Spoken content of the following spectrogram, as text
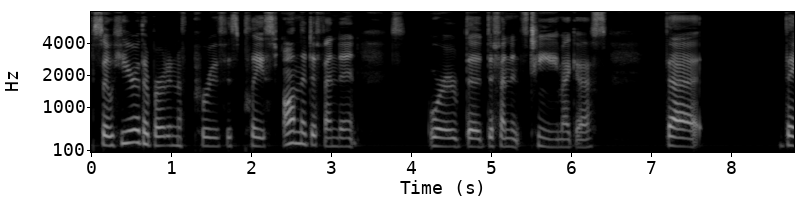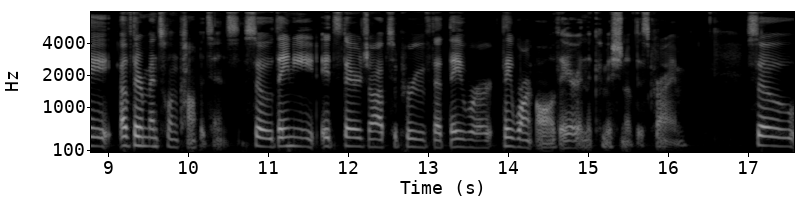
So here, the burden of proof is placed on the defendant or the defendant's team, I guess, that they of their mental incompetence. So they need it's their job to prove that they were they weren't all there in the commission of this crime. So,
